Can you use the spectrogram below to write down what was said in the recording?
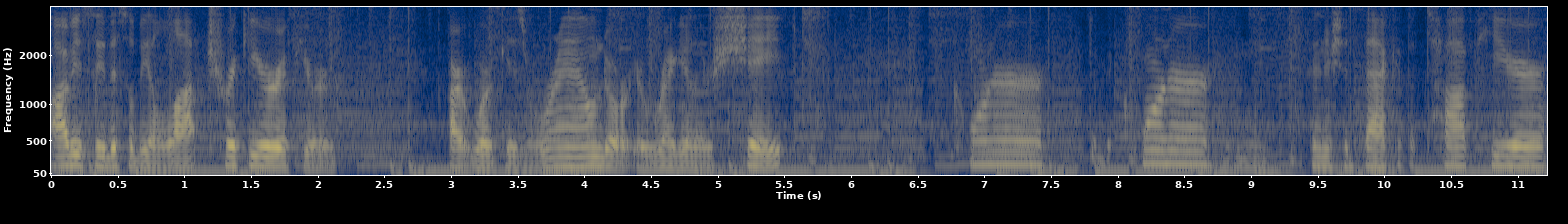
Obviously this will be a lot trickier if your artwork is round or irregular shaped. Corner to the corner and finish it back at the top here.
